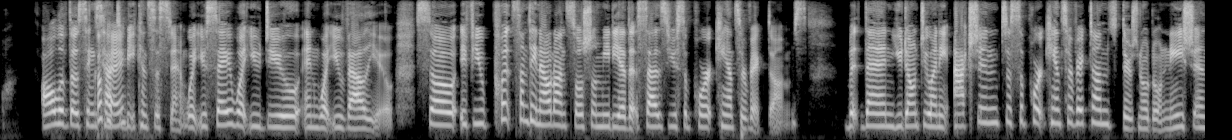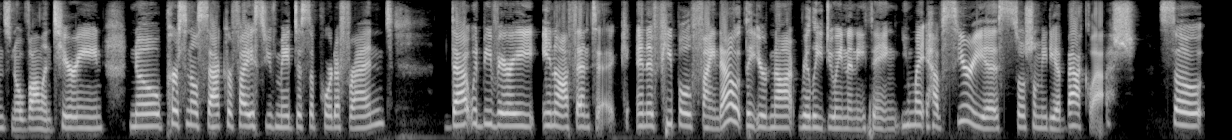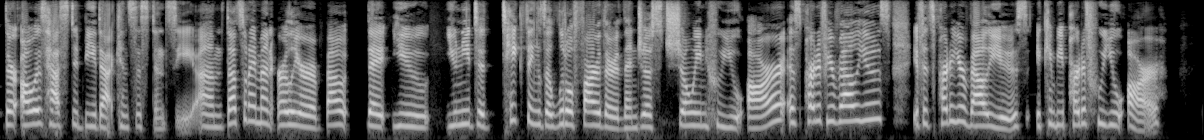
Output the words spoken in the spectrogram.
All of those things okay. have to be consistent. What you say, what you do, and what you value. So if you put something out on social media that says you support cancer victims, but then you don't do any action to support cancer victims. There's no donations, no volunteering, no personal sacrifice you've made to support a friend. That would be very inauthentic. And if people find out that you're not really doing anything, you might have serious social media backlash. So there always has to be that consistency. Um, that's what I meant earlier about that you you need to take things a little farther than just showing who you are as part of your values. If it's part of your values, it can be part of who you are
